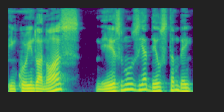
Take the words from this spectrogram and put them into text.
incluindo a nós mesmos e a Deus também.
